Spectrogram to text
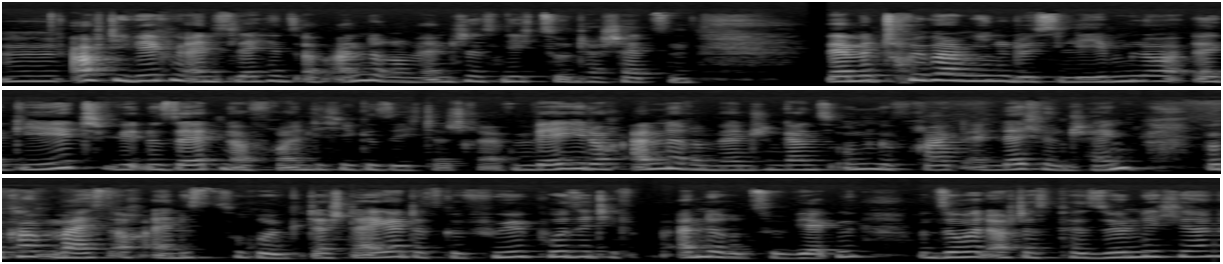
mh, auch die Wirkung eines Lächelns auf andere Menschen ist nicht zu unterschätzen. Wer mit trüber Miene durchs Leben äh, geht, wird nur selten auf freundliche Gesichter treffen. Wer jedoch anderen Menschen ganz ungefragt ein Lächeln schenkt, bekommt meist auch eines zurück. Das steigert das Gefühl, positiv auf andere zu wirken und somit auch das persönliche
